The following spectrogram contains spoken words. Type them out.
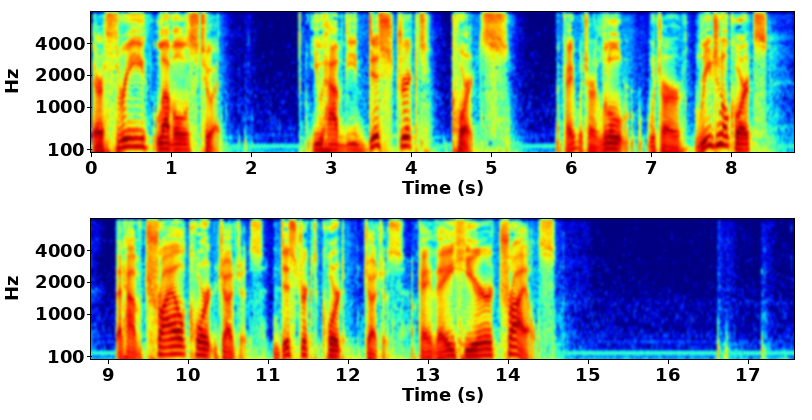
there are three levels to it. You have the district courts, okay, which are little, which are regional courts that have trial court judges, district court judges. Okay, they hear trials,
